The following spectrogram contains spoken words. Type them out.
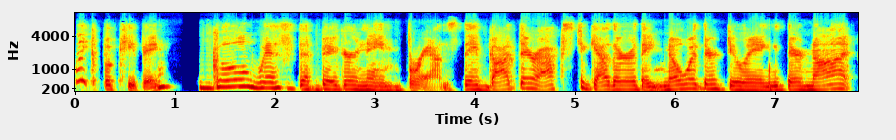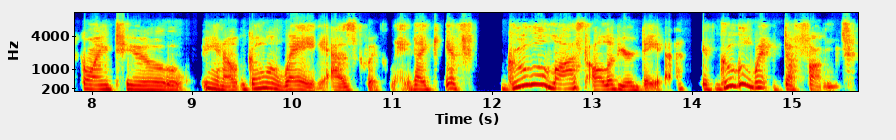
like bookkeeping, go with the bigger name brands. They've got their acts together. They know what they're doing. They're not going to, you know, go away as quickly. Like if Google lost all of your data, if Google went defunct,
